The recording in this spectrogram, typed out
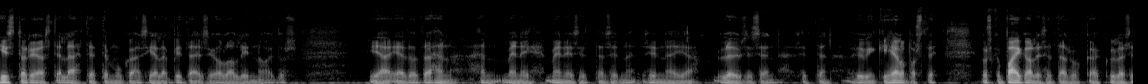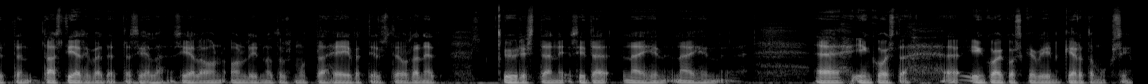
historiallisten lähteiden mukaan siellä pitäisi olla linnoitus. Ja, ja tota, hän, hän meni, meni sitten sinne, sinne ja löysi sen sitten hyvinkin helposti, koska paikalliset asukkaat kyllä sitten taas tiesivät, että siellä, siellä on, on linnoitus, mutta he eivät tietysti osanneet yhdistää sitä näihin, näihin äh, inkoista, äh, inkoja koskeviin kertomuksiin.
